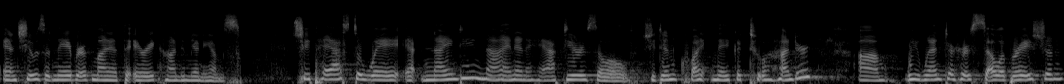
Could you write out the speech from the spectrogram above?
and she was a neighbor of mine at the Erie condominiums. She passed away at 99 and a half years old. She didn't quite make it to 100. Um, we went to her celebration,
